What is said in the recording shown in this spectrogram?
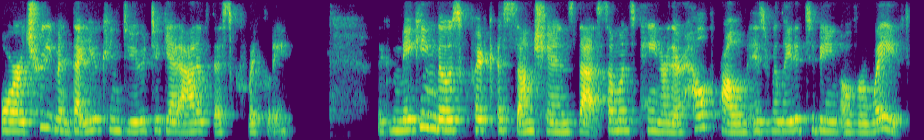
or a treatment that you can do to get out of this quickly? Like making those quick assumptions that someone's pain or their health problem is related to being overweight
